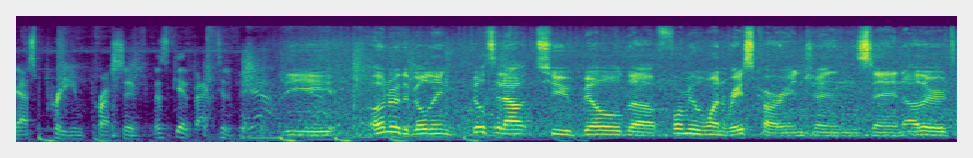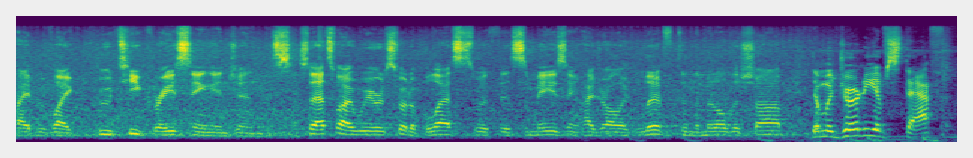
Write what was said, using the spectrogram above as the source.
That's pretty impressive. Let's get back to the video. The owner of the building built it out to build uh, Formula One race car engines and other type of like boutique racing engines. So that's why we were sort of blessed with this amazing hydraulic lift in the middle of the shop. The majority of staff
